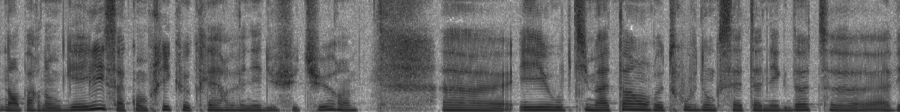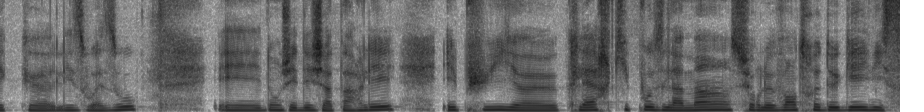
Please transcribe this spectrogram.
Non, pardon, Gaylis a compris que Claire venait du futur. et au petit matin, on retrouve donc cette anecdote avec les oiseaux, et dont j'ai déjà parlé. Et puis Claire qui pose la main sur le ventre de Gaylis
